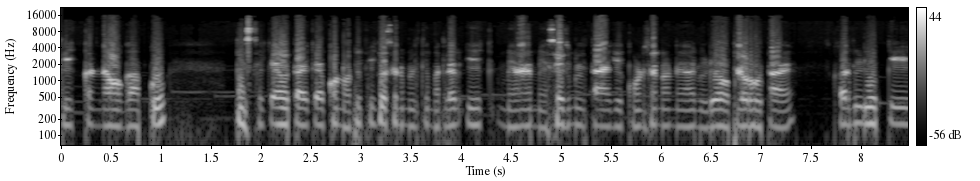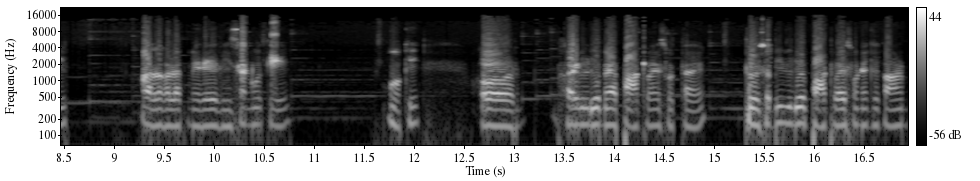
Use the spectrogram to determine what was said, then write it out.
क्लिक करना होगा आपको। तो इससे क्या होता है कि आपको नोटिफिकेशन मिलती है। मतलब एक मेरा मैसेज मिलता है कि कौन सा नया वीडियो अपलोड होता है। हर वीडियो की अलग अलग मेरे रीज़न होते हैं। ओके और हर वीडियो मेरा पार्ट वाइज होता है। तो सभी वीडियो पार्ट वाइज होने के कारण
